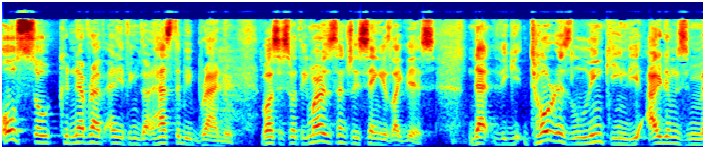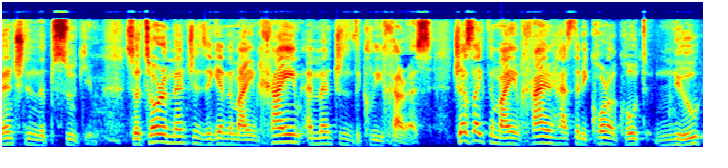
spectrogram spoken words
also could never have anything done. It has to be brand new. So what the Gemara is essentially saying is like this: that the Torah is linking the items mentioned in the psukim. So Torah mentions again the Mayim Chaim and mentions the Kli Charas. Just like the Mayim Chaim has to be quote unquote new,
